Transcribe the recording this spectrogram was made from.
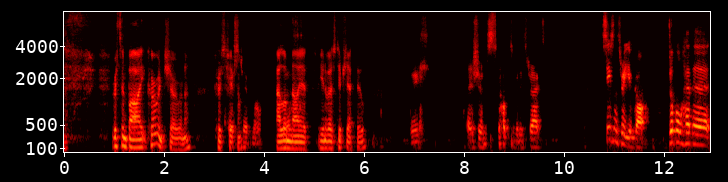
Written by current showrunner Chris Chris Chibnall, Chibnall. alumni of University of Sheffield. They should stop to be distracted. Season three, you've got double header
